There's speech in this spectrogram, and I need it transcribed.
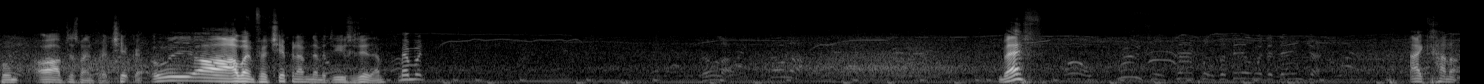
Boom. Oh, I've just went for a chip. Oh, I went for a chip and I've never used to do them. Remember when... I cannot.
